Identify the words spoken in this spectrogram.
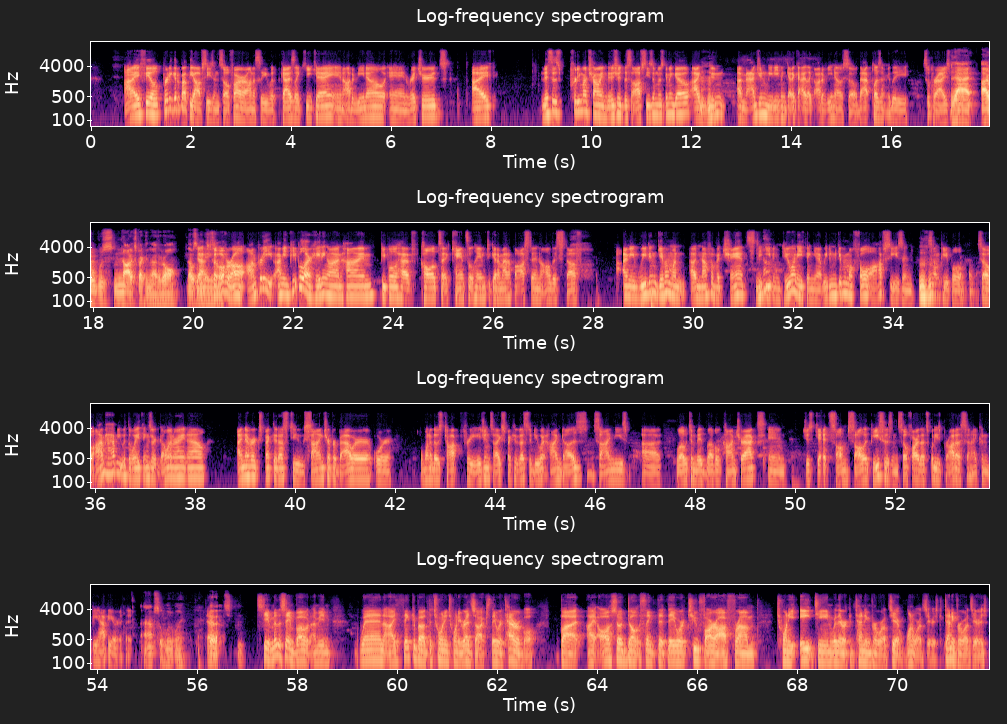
I feel pretty good about the off season so far, honestly, with guys like Kike and Ottavino and Richards. I this is pretty much how I envisioned this offseason was going to go. I Mhm. didn't imagine we'd even get a guy like Ottavino, so that pleasantly surprised me. That I was not expecting that at all. That was Yeah, amazing. so overall, I'm pretty. I mean, people are hating on Chaim. People have called to cancel him to get him out of Boston, all this stuff. I mean, we didn't give him an, enough of a chance to No. even do anything yet. We didn't give him a full off season. Mhm. Some people. So I'm happy with the way things are going right now. I never expected us to sign Trevor Bauer or one of those top free agents. I expected us to do what Chaim does: sign these uh, low to mid level contracts and just get some solid pieces. And so far, that's what he's brought us, and I couldn't be happier with it. Absolutely. Yeah, Yeah, Steve, I'm in the same boat. I mean, when I think about the 2020 Red Sox, they were terrible, but I also don't think that they were too far off from 2018, where they were contending for a World Series, won a World Series, contending for a World Series.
